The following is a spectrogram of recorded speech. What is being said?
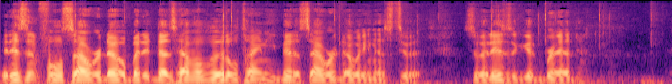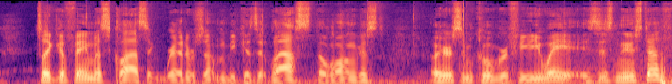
it isn't full sourdough, but it does have a little tiny bit of sourdoughiness to it. So it is a good bread. It's like a famous classic bread or something because it lasts the longest. Oh, here's some cool graffiti. Wait, is this new stuff?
